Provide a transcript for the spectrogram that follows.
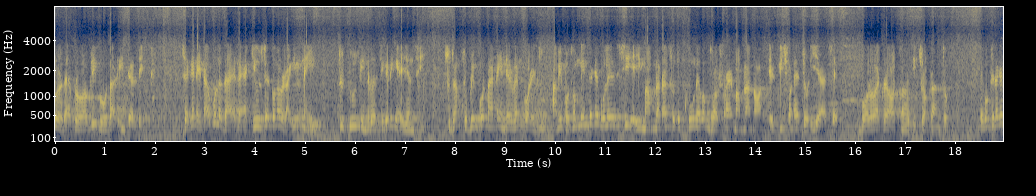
করে দেয় probably both are interlinked second এটাও বলে দেয় দ্য অ্যাকিউজডের কোনো রাইট নেই টু চুজ ইনভেস্টিগেটিং এজেন্সি সুতরাং সুপ্রিম কোর্ট ম্যাটারটা ইন্টারভেন করেনি। আমি প্রথম দিন থেকে বলে এসেছি, এই মামলাটা শুধু খুন এবং ধর্ষণের মামলা নয়, এর পিছনে জড়িয়ে আছে বড় একটা অর্থনৈতিক চক্রান্ত। এবং সেটাকে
